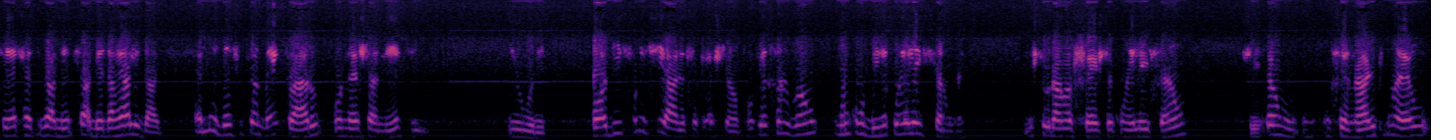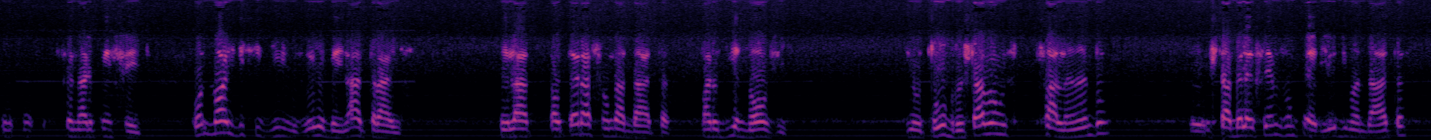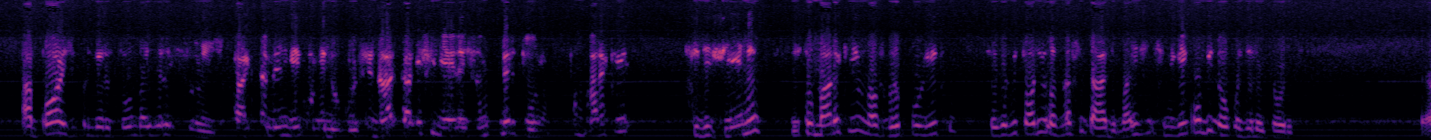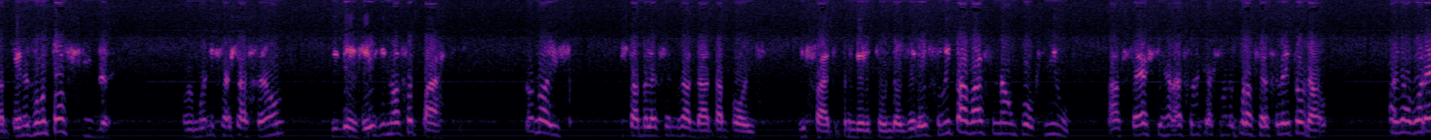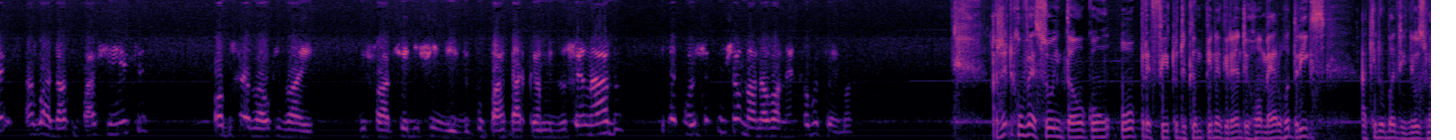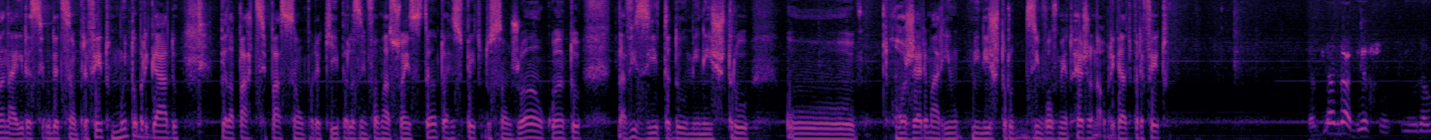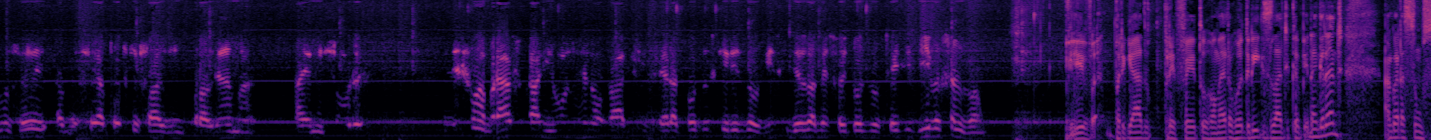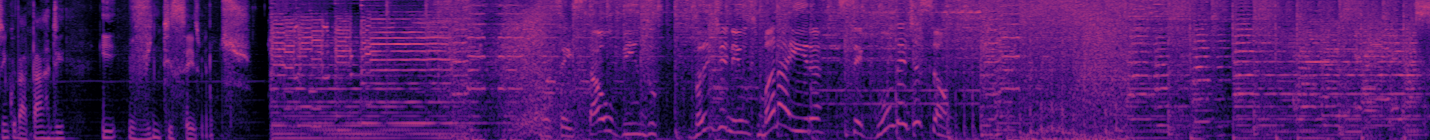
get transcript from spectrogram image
sem efetivamente saber da realidade. É mudança também, claro, honestamente, Yuri, pode influenciar nessa questão, porque São João não combina com eleição, né? misturar uma festa com eleição fica um, um cenário que não é o, o, o, cenário perfeito. Quando nós decidimos, veja bem, lá atrás, pela alteração da data para o dia 9 de outubro, estávamos falando, eh, estabelecemos um período de uma data após o primeiro turno das eleições. Aí também ninguém combinou com a cidade para definir a eleição no primeiro turno. Tomara que se defina e tomara que o nosso grupo político seja vitorioso na cidade, mas ninguém combinou com os eleitores. Apenas uma torcida, uma manifestação de desejo de nossa parte. Então nós estabelecemos a data após, de fato, o primeiro turno das eleições para vacinar um pouquinho a festa em relação à questão do processo eleitoral. Mas agora é aguardar com paciência, observar o que vai, de fato, ser definido por parte da Câmara e do Senado e depois se funcionar novamente sobre o tema. A gente conversou então com o prefeito de Campina Grande, Romero Rodrigues, aqui no Band News Manaíra, segunda edição. Prefeito, muito obrigado pela participação por aqui, pelas informações tanto a respeito do São João quanto da visita do ministro o Rogério Marinho, ministro do Desenvolvimento Regional. Obrigado, prefeito. Eu que agradeço, senhor, a você, a você, a todos que fazem programa, a emissora. Deixo um abraço carinhoso, renovado, sincero a todos os queridos ouvintes. Que Deus abençoe todos vocês e viva São João. Viva! Obrigado, prefeito Romero Rodrigues, lá de Campina Grande. Agora são 5 da tarde e 26 minutos. Você está ouvindo Band News Manaíra, segunda edição.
